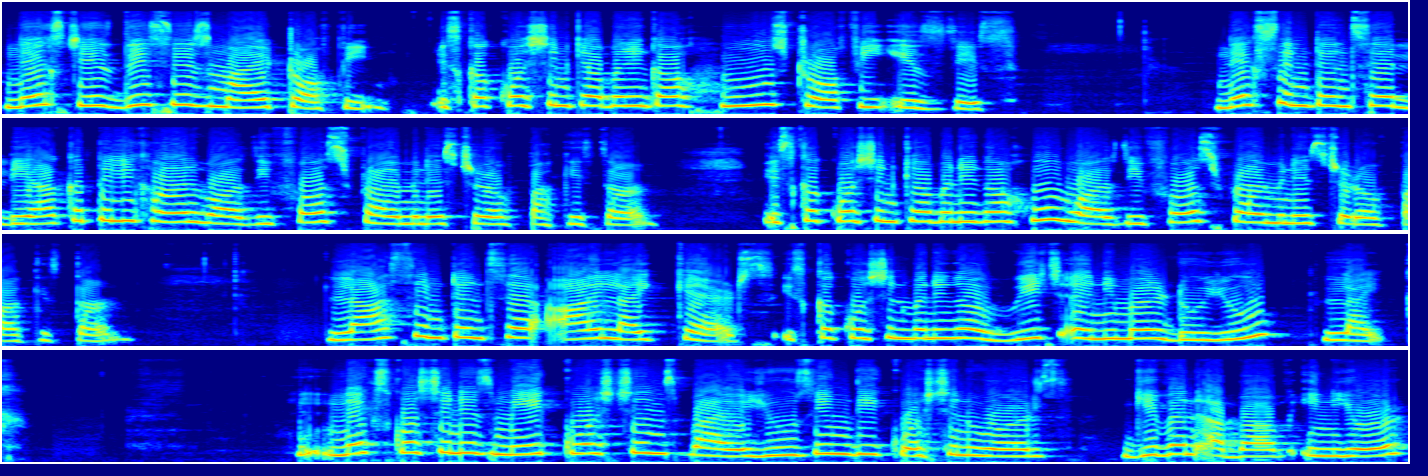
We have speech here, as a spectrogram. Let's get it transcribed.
next is this is my trophy इसका क्वेश्चन क्या बनेगा? Whose trophy is this next sentence है, Liaquat Ali Khan was the first prime minister of Pakistan इसका क्वेश्चन क्या बनेगा? Who was the first prime minister of Pakistan last sentence है आई लाइक कैट्स इसका क्वेश्चन बनेगा which animal do you like next question is make question by using the question words given above in your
